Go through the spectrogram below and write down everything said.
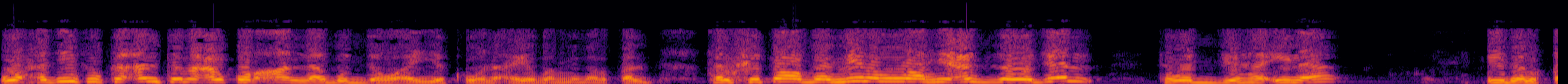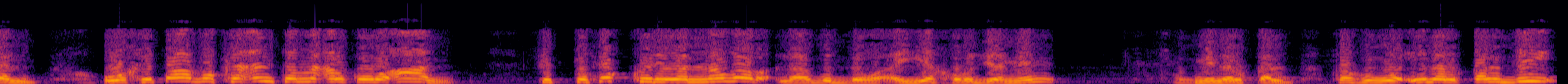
وحديثك أنت مع القرآن لا بد وأن يكون أيضا من القلب. فالخطاب من الله عز وجل توجه إلى إلى القلب. وخطابك أنت مع القرآن في التفكر والنظر لا بد وأن يخرج من من القلب. فهو إلى القلب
